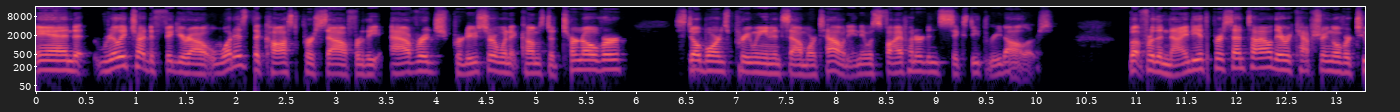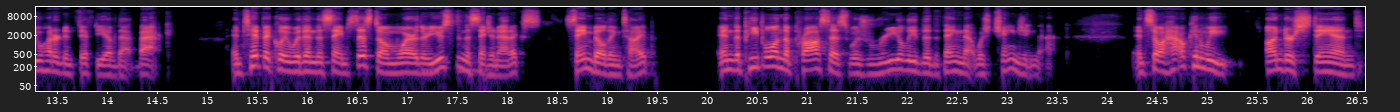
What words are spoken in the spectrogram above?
and really tried to figure out what is the cost per sow for the average producer when it comes to turnover, stillborns, pre-wean, and sow mortality. And it was $563. But for the 90th percentile, they were capturing over 250 of that back. And typically within the same system where they're using the same genetics, same building type. And the people in the process was really the thing that was changing that. And so, how can we understand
